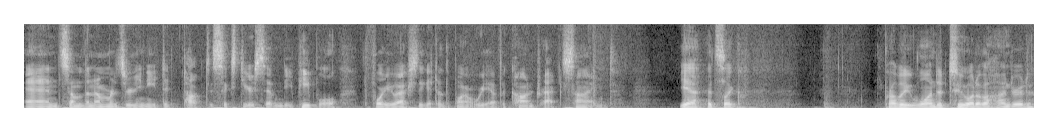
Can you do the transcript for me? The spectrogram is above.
And some of the numbers are you need to talk to 60 or 70 people before you actually get to the point where you have a contract signed. Yeah, it's like probably one to two out of a hundred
